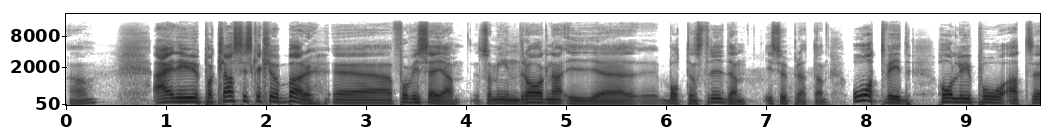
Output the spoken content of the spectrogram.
Ja. Nej, det är ju ett par klassiska klubbar, eh, får vi säga, som är indragna i eh, bottenstriden i Superettan. Åtvid håller ju på att eh,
